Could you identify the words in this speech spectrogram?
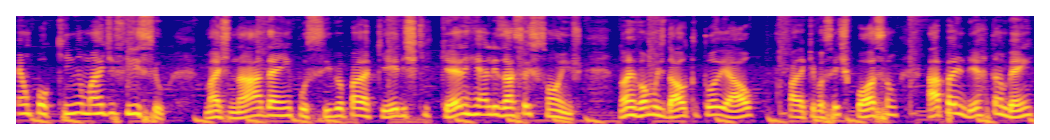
é um pouquinho mais difícil, mas nada é impossível para aqueles que querem realizar seus sonhos. Nós vamos dar o tutorial para que vocês possam aprender também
